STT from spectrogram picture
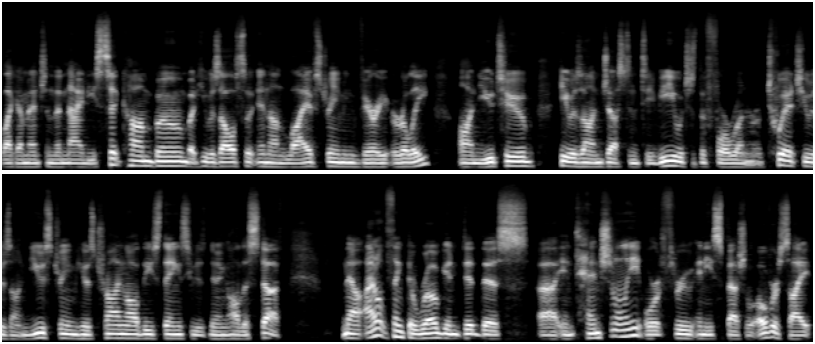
Like I mentioned, the 90s sitcom boom, but he was also in on live streaming very early on YouTube. He was on Justin TV, which is the forerunner of Twitch. He was on Ustream. He was trying all these things. He was doing all this stuff. Now, I don't think that Rogan did this uh, intentionally or through any special oversight.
